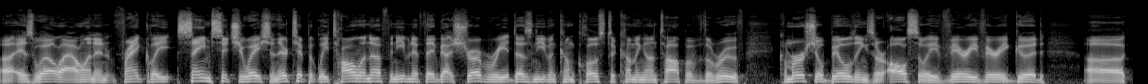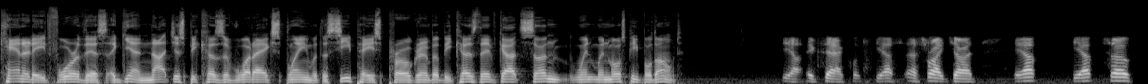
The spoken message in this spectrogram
uh, as well, Alan. And frankly, same situation. They're typically tall enough, and even if they've got shrubbery, it doesn't even come close to coming on top of the roof. Commercial buildings are also a very, very good. Uh, candidate for this again, not just because of what I explained with the CPACE program, but because they've got sun when, when most people don't. Yeah, exactly. Yes, that's right, John. Yep, yep. So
